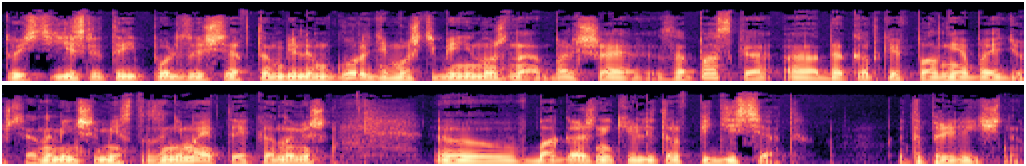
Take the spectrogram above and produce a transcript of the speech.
То есть, если ты пользуешься автомобилем в городе, может, тебе не нужна большая запаска, а докаткой вполне обойдешься. Она меньше места занимает, ты экономишь э, в багажнике литров 50. Это прилично.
